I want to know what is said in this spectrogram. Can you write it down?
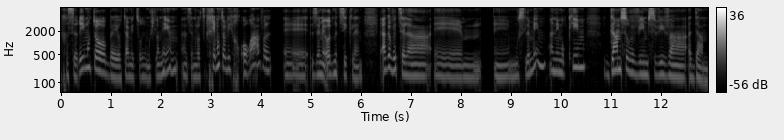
חסרים אותו בהיותם יצורים מושלמים, אז הם לא צריכים אותו לכאורה, אבל זה מאוד מציק להם. אגב, אצל המוסלמים, הנימוקים גם סובבים סביב האדם.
